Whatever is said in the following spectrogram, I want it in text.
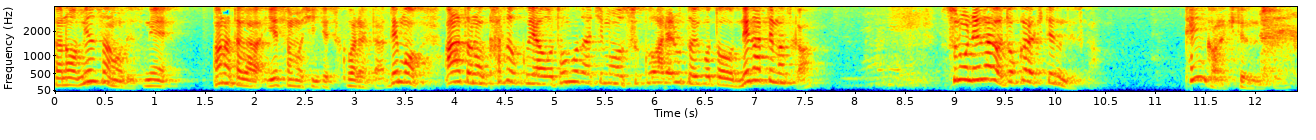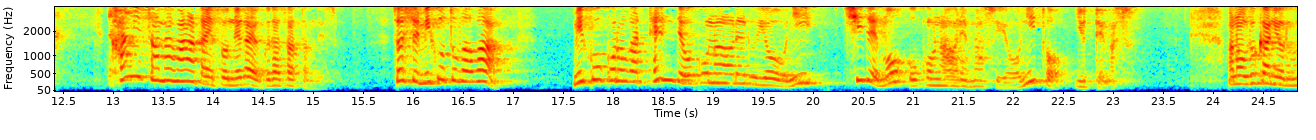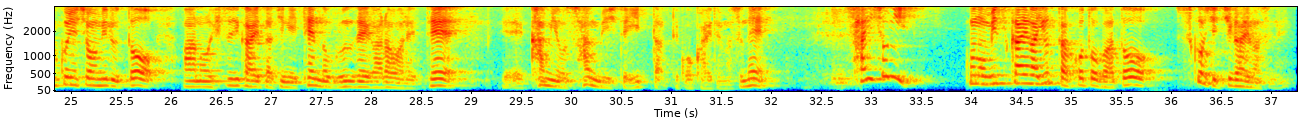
あの皆さんはですねあなたがイエス様を信じて救われた。でもあなたの家族やお友達も救われるということを願ってますか？その願いはどこから来てるんですか？天から来てるんですよ。神様があなたにその願いをくださったんです。そして御言葉は御心が天で行われるように地でも行われますようにと言っています。あのルカによる福音書を見るとあの羊飼いたちに天の軍勢が現れて神を賛美していったってこう書いてますね。最初にこの見つかいが言った言葉と少し違いますね。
